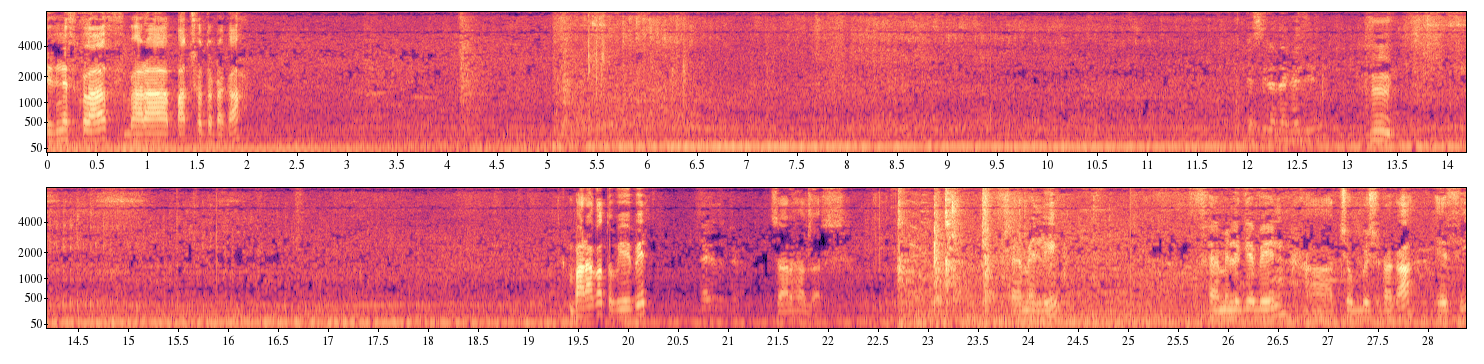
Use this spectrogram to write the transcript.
বিজনেস ক্লাস ভাড়া পাঁচশত টাকা। এসিটা দেখে দিন হুম। ভাড়া কত বিএপির চার হাজার ফ্যামিলি ফ্যামিলি কেবিন চব্বিশশো টাকা এসি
